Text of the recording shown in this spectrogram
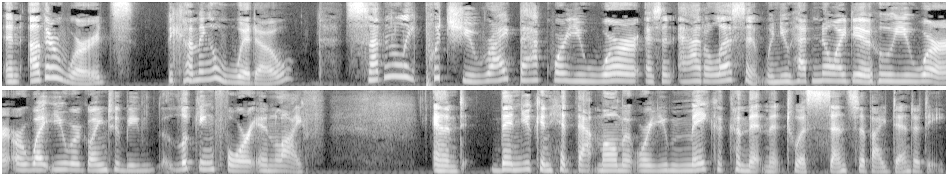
In other words, becoming a widow suddenly puts you right back where you were as an adolescent when you had no idea who you were or what you were going to be looking for in life. And then you can hit that moment where you make a commitment to a sense of identity.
